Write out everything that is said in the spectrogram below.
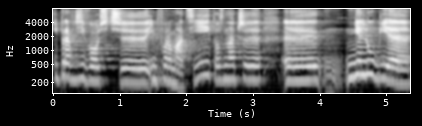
i prawdziwość y, informacji. To znaczy, nie lubię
